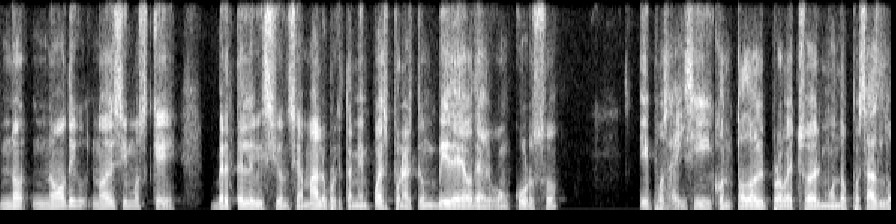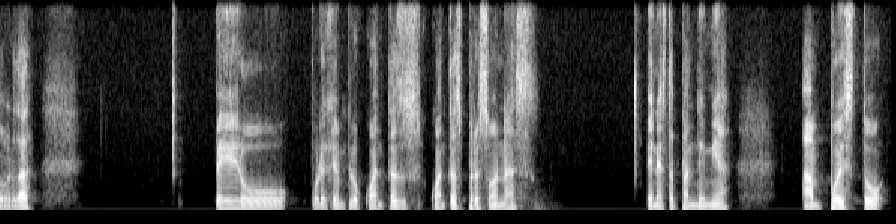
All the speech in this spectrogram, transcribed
no, no, digo, no decimos que ver televisión sea malo, porque también puedes ponerte un video de algún curso y pues ahí sí, con todo el provecho del mundo, pues hazlo, ¿verdad? Pero, por ejemplo, ¿cuántas, cuántas personas en esta pandemia han puesto,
